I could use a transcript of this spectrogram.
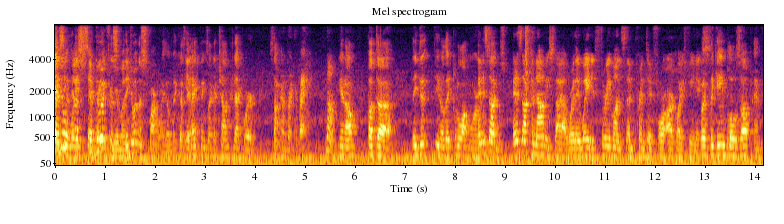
they do interesting it, ways to separate you from in your money. they do it in a smart way though, because Yeah. they make things like a challenger deck where it's not going to break your bank. No, You know, but uh, they do. You know, they put a lot more. and it's not items. and it's not Konami style where they waited three months then printed for Arclight Phoenix. But if the game blows up, and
